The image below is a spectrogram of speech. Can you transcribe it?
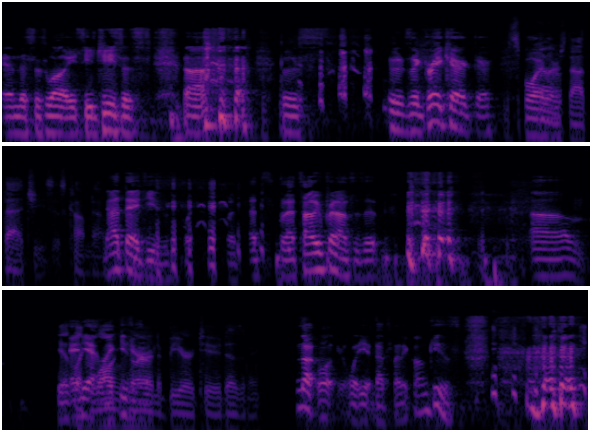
in this as well. You see Jesus, uh, who's who's a great character. Spoilers, uh, not that Jesus. Calm down. Not that Jesus, but, but that's but that's how he pronounces it. um, he has like yeah, long like hair and a beard too, doesn't he? No, well, well, yeah, that's why they call him Jesus.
